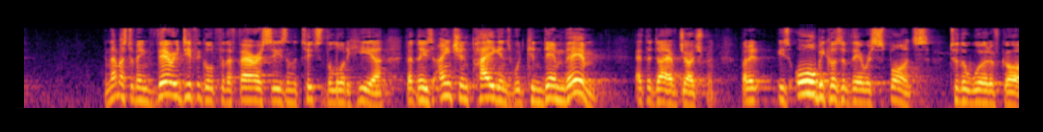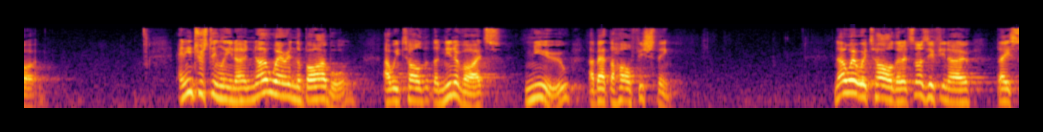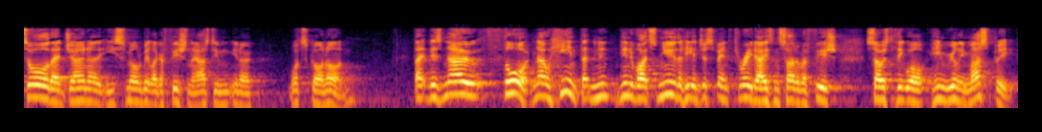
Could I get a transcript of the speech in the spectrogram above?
And that must have been very difficult for the Pharisees and the teachers of the law to hear that these ancient pagans would condemn them at the day of judgment. But it is all because of their response to the Word of God. And interestingly, you know, nowhere in the Bible are we told that the Ninevites knew about the whole fish thing. Nowhere we're told that it's not as if, you know, they saw that Jonah, he smelled a bit like a fish and they asked him, you know, what's gone on. There's no thought, no hint that Ninevites knew that he had just spent three days inside of a fish so as to think, well, he really must be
